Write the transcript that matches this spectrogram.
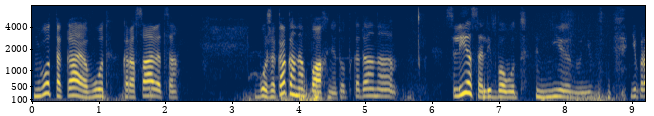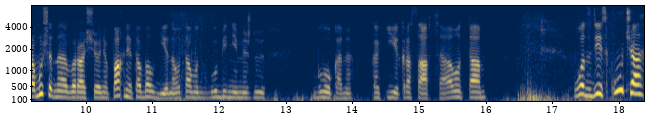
Вот такая вот красавица. Боже, как она пахнет. Вот когда она с леса, либо вот не, ну, не, не промышленное выращивание, пахнет обалденно. Вот там вот в глубине между блоками. Какие красавцы. А вот там. Вот здесь куча.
